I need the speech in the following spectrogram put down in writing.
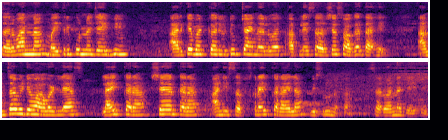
सर्वांना मैत्रीपूर्ण Jai Bhim. R K Bhatkar YouTube चॅनलवर आपले सहर्ष स्वागत आहे. आमचा व्हिडिओ आवडल्यास लाईक करा शेअर करा आणि सबस्क्राईब करायला विसरू नका. सर्वांना जय भीम.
